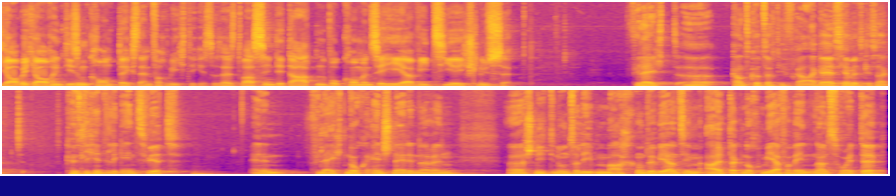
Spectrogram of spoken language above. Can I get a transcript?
glaube ich auch in diesem Kontext einfach wichtig ist. Das heißt, was sind die Daten, wo kommen sie her, wie ziehe ich Schlüsse? Vielleicht äh, ganz kurz auch die Frage, Sie haben jetzt gesagt, künstliche Intelligenz wird einen vielleicht noch einschneidenderen äh, Schnitt in unser Leben machen und wir werden sie im Alltag noch mehr verwenden als heute.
